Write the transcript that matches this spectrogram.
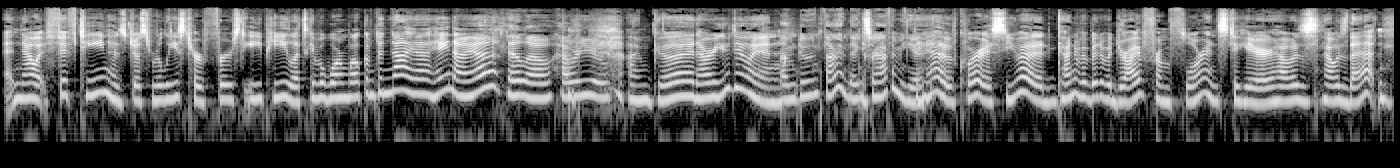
and now at 15 has just released her first EP. Let's give a warm welcome to Nyah. Hey, Nyah. Hello, how are you? I'm good. How are you doing? I'm doing fine. Thanks for having me here. Yeah, of course. You had kind of a bit of a drive from Florence to here. How was how was that? it,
